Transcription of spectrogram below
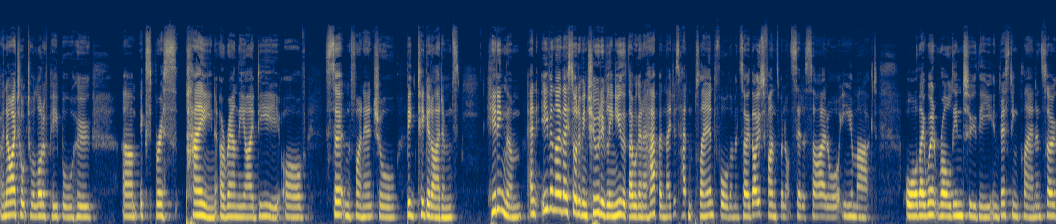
I know I talk to a lot of people who um, express pain around the idea of certain financial big ticket items hitting them. And even though they sort of intuitively knew that they were going to happen, they just hadn't planned for them. And so those funds were not set aside or earmarked or they weren't rolled into the investing plan. And so,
